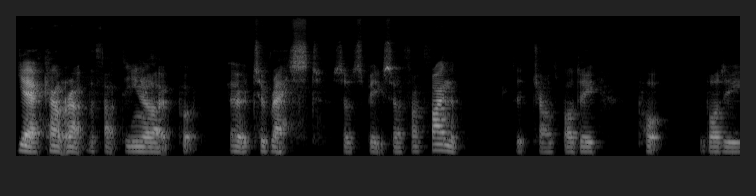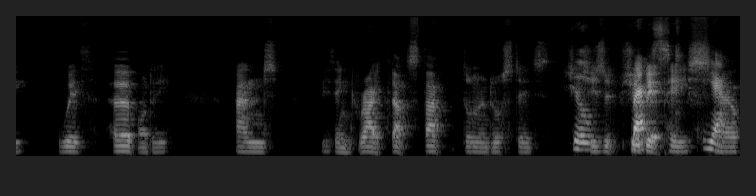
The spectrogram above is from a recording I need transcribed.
Yeah, counteract the fact that you know, like put her to rest, so to speak. So if I find the the child's body, the body with her body, and you think, right, that's that done and dusted. she'll She's she'll be at peace yeah. now.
